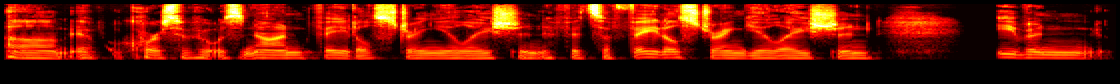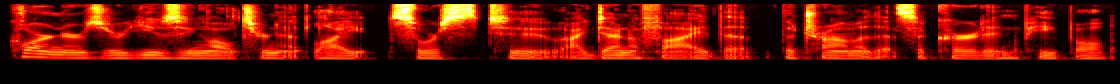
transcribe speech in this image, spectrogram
Um, if, of course, if it was non fatal strangulation, if it's a fatal strangulation, even coroners are using alternate light source to identify the, the trauma that's occurred in people.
